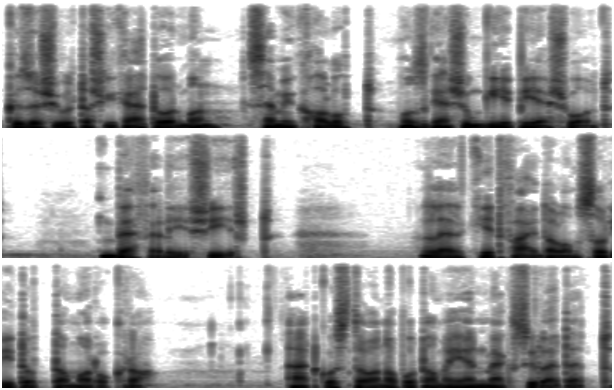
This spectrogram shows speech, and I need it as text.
közösült a sikátorban, szemük halott, mozgásuk gépies volt. Befelé sírt. Lelkét fájdalom szorította marokra. Átkozta a napot, amelyen megszületett.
